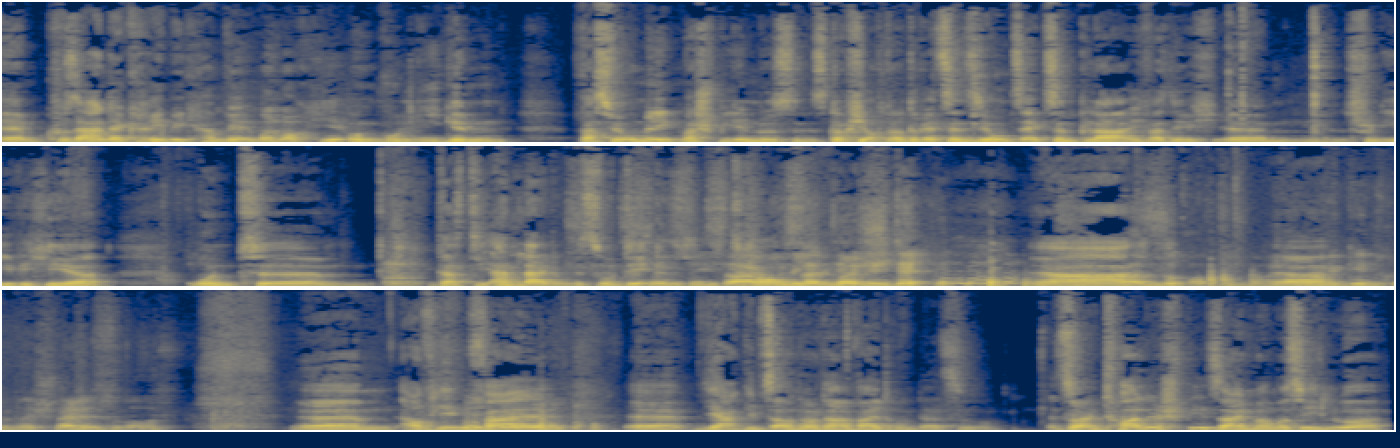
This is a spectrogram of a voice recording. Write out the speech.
Ähm, Kosan der Karibik haben wir immer noch hier irgendwo liegen, was wir unbedingt mal spielen müssen. Ist, glaube ich, auch noch ein Rezensionsexemplar. Ich weiß nicht, ähm, schon ewig her. Und ähm, dass die Anleitung ist so dick, ich, ich traue mich immer nicht. Ja, Also suboptimal. Ja. Aber wir gehen drüber, ich schneide es so raus. ähm, auf jeden Fall, äh, ja, gibt's auch noch eine Erweiterung dazu. Es soll ein tolles Spiel sein. Man muss sich nur,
